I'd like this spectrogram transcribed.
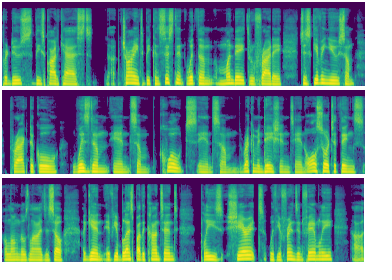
produce these podcasts, uh, trying to be consistent with them Monday through Friday, just giving you some practical wisdom and some quotes and some recommendations and all sorts of things along those lines. And so, again, if you're blessed by the content, please share it with your friends and family. Uh,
